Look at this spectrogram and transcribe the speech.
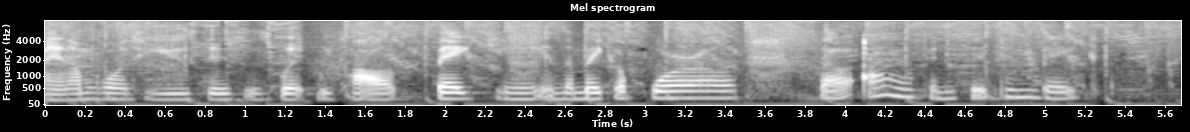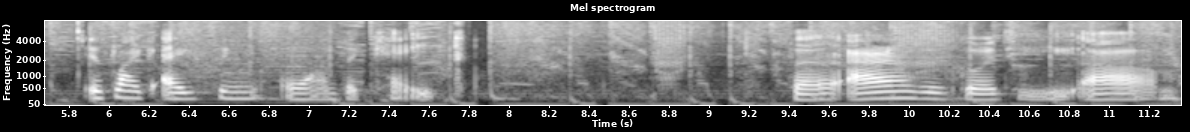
And I'm going to use this as what we call baking in the makeup world. So I am finna sit and bake. It's like icing on the cake. So I'm just going to um,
